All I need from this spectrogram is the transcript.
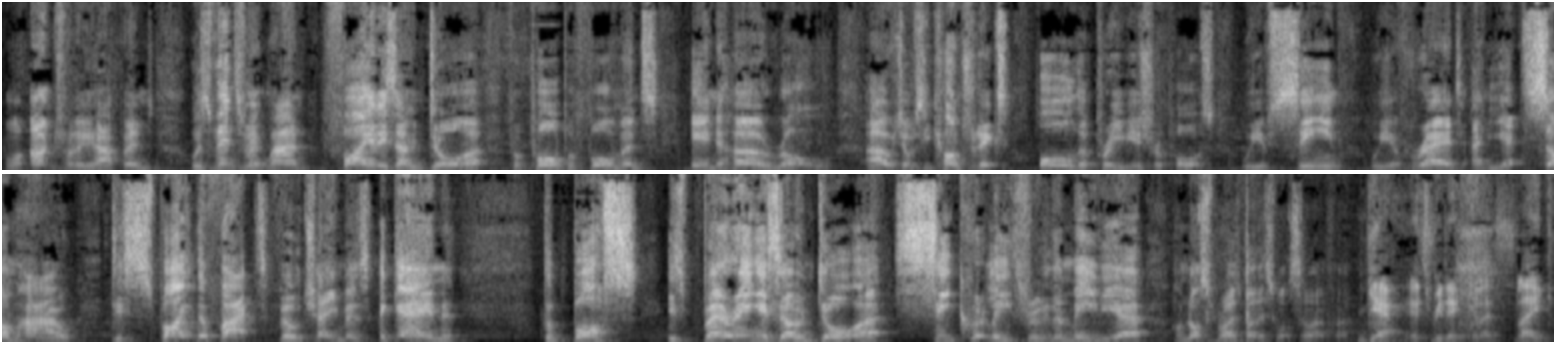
What actually happened was Vince McMahon fired his own daughter for poor performance in her role, uh, which obviously contradicts all the previous reports we have seen, we have read, and yet somehow, despite the fact, Phil Chambers, again, the boss is burying his own daughter secretly through the media. I'm not surprised by this whatsoever. Yeah, it's ridiculous. Like,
